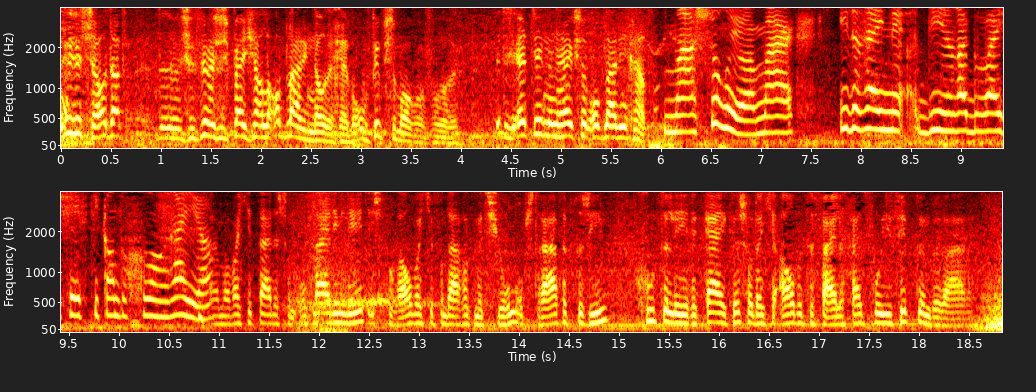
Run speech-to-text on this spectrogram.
Nu is het zo dat de chauffeurs een speciale opleiding nodig hebben om VIP's te mogen voeren. Dit is Edwin en hij heeft zo'n opleiding gehad. Maar sorry hoor, maar iedereen die een rijbewijs heeft, die kan toch gewoon rijden? Ja, maar wat je tijdens zo'n opleiding leert, is vooral wat je vandaag ook met John op straat hebt gezien. Goed te leren kijken, zodat je altijd de veiligheid voor je VIP kunt bewaren.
